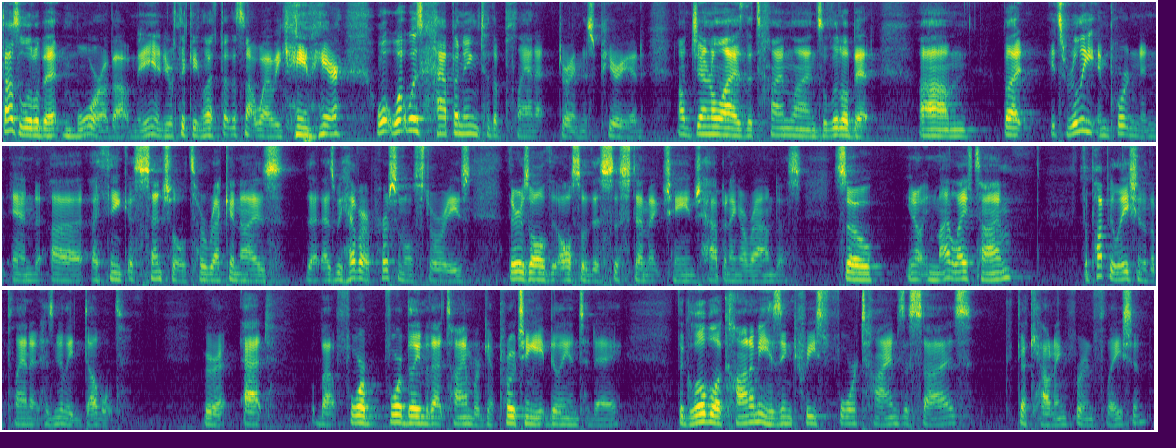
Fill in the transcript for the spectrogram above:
that was a little bit more about me, and you're thinking, that's not why we came here. What, what was happening to the planet during this period? I'll generalize the timelines a little bit. Um, but it's really important and, and uh, I think essential to recognize that as we have our personal stories, there's all the, also this systemic change happening around us. So, you know, in my lifetime, the population of the planet has nearly doubled. We're at about 4, 4 billion at that time, we're approaching 8 billion today. The global economy has increased four times the size, accounting for inflation.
